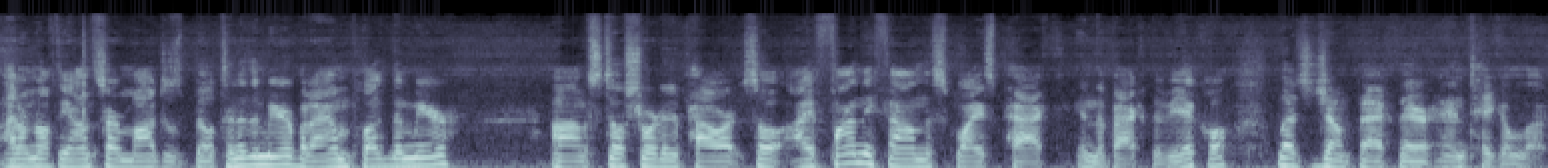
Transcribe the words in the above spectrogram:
I don't know if the OnStar module is built into the mirror, but I unplugged the mirror um, still shorted of power. So I finally found the splice pack in the back of the vehicle. Let's jump back there and take a look.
